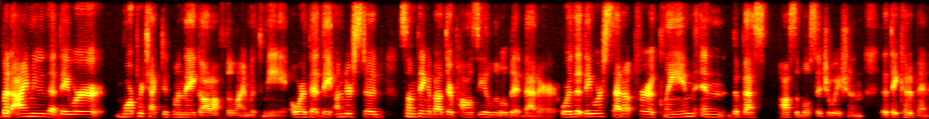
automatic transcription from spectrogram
but I knew that they were more protected when they got off the line with me, or that they understood something about their policy a little bit better, or that they were set up for a claim in the best possible situation that they could have been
